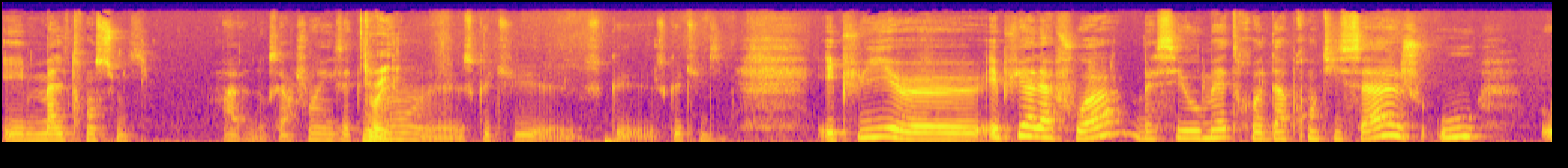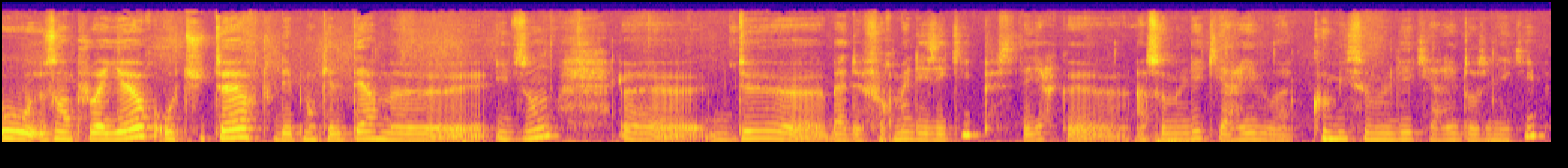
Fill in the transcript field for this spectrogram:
et mal transmis. Voilà, donc ça rejoint exactement ce, que tu, ce, que, ce que tu dis. Et puis, et puis à la fois, bah, c'est aux maîtres d'apprentissage ou aux employeurs, aux tuteurs, tout dépend quel terme ils ont, de, bah, de former les équipes. C'est-à-dire qu'un sommelier qui arrive, ou un commis sommelier qui arrive dans une équipe,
